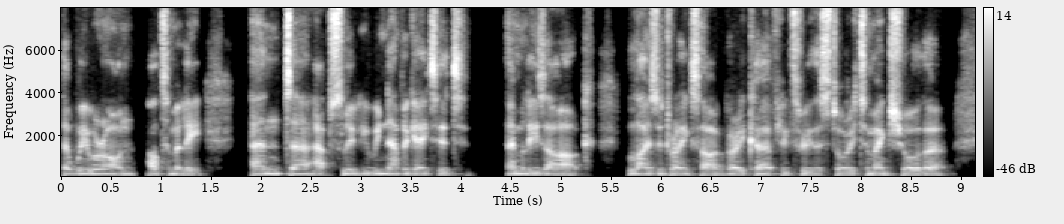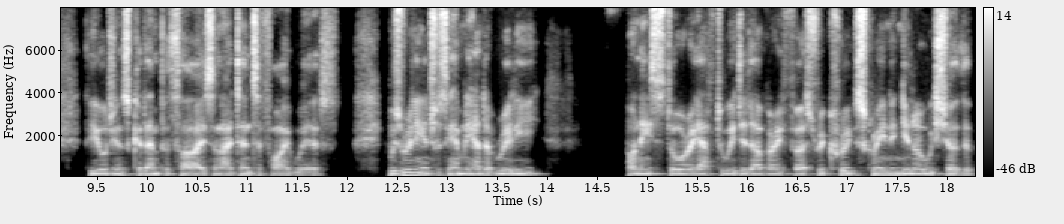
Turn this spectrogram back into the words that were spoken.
that we were on ultimately. And uh, absolutely, we navigated Emily's arc, Liza Drake's arc very carefully through the story to make sure that the audience could empathize and identify with. It was really interesting. Emily had a really funny story. After we did our very first recruit screening, you know, we show the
